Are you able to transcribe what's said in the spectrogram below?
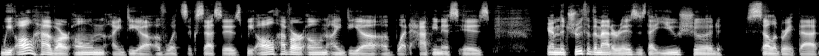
We all have our own idea of what success is. We all have our own idea of what happiness is. And the truth of the matter is is that you should celebrate that.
